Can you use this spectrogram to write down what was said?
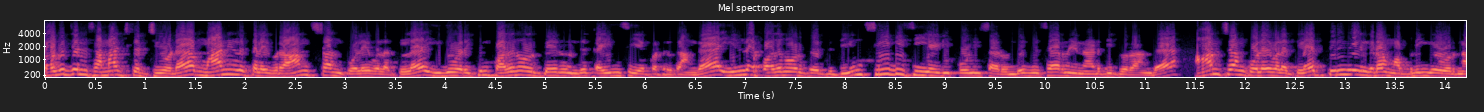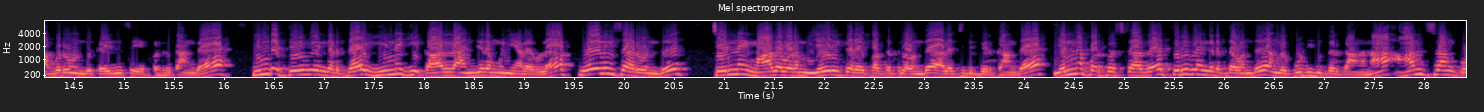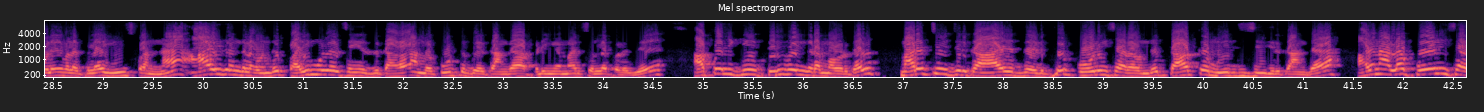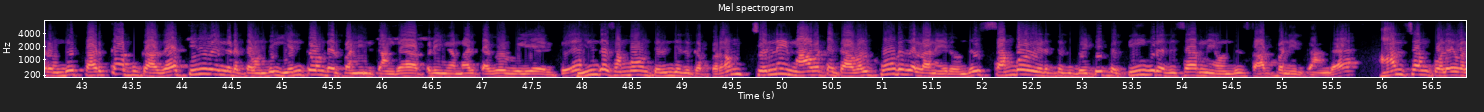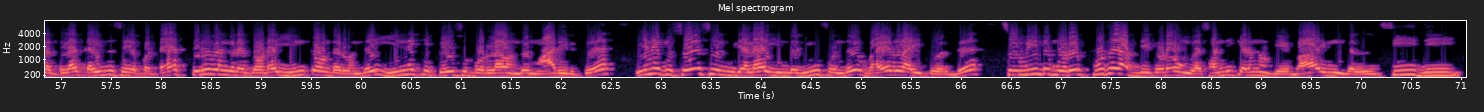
பகுஜன் சமாஜ் கட்சியோட மாநில தலைவர் ஆம்ஸ்டாங் கொலை வழக்குல இது வரைக்கும் பதினோரு பேர் வந்து கைது செய்யப்பட்டிருக்காங்க. இந்த பதினோரு பேர்கிட்டையும் சிபிசிஐடி போலீசார் வந்து விசாரணை நடத்திட்டு வராங்க. ஆம்ஸ்டாங் கொலை வழக்குல திருவேங்கடம் அப்படிங்கிற ஒரு நபரும் வந்து கைது செய்யப்பட்டிருக்காங்க. இந்த திருவேங்கடத்தை இன்னைக்கு காலைல அஞ்சரை மணி அளவுல போலீசார் வந்து சென்னை மாதவரம் ஏரிக்கரை பக்கத்துல வந்து அழைச்சிட்டு போயிருக்காங்க. என்ன பர்பஸ்க்காக திருவேங்கடத்தை வந்து அங்க கூட்டிட்டு போயிருக்காங்கன்னா ஆம்ஸ்டாங் கொலை வழக்குல யூஸ் பண்ண ஆயுதங்களை வந்து பறிமுதல் செய்யறதுக்காக அங்க கூட்டு போயிருக்காங்க அப்படிங்கிற மாதிரி சொல்லப்படுது. அப்போதைக்கு திருவேங்கடம் அவர்கள் மறைச்சு வச்சிருக்க ஆயுதத்தை எடுத்து போலீசாரை வந்து தாக்க முயற்சி செஞ்சிருக்காங்க. அதனால போலீசார் வந்து தற்காப்புக்காக திருவேங்கடத்தை வந்து என்கவுண்டர் பண்ணியிருக்காங்க அப்படிங்கிற மாதிரி தகவல் வெளியே இருக்கு. இந்த சம்பவம் தெரிஞ்சதுக்கு அப்புறம் சென்னை மாவட்ட காவல் கூடுதல் ஆணையர் வந்து சம்பவ இடத்துக்கு போயிட்டு இப்ப தீவிர விசாரணையை வந்து ஸ்டார்ட் பண்ணியிருக்காங்க. ஆம்சாங் கொலை வழக்குல கைது செய்யப்பட்ட திருவெங்கடத்தோட என்கவுண்டர் வந்து இன்னைக்கு பேசு பொருளா வந்து மாறி இருக்கு இன்னைக்கு சோசியல் மீடியால இந்த நியூஸ் வந்து வைரல் ஆயிட்டு வருது. சோ மீண்டும் ஒரு புது அப்டேட்டோட உங்களை சந்திக்கிறேன்னு ஓகே பாய் உங்கள் சிஜி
